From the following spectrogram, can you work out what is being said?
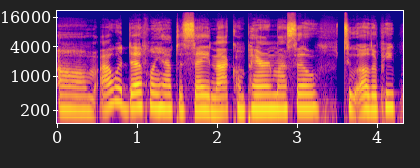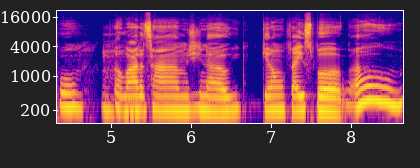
Um, I would definitely have to say not comparing myself to other people. Mm-hmm. A lot of times, you know, get on Facebook. Oh,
